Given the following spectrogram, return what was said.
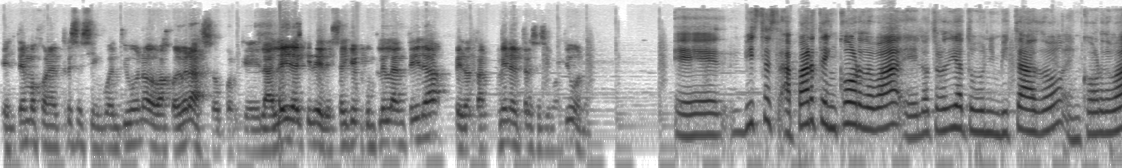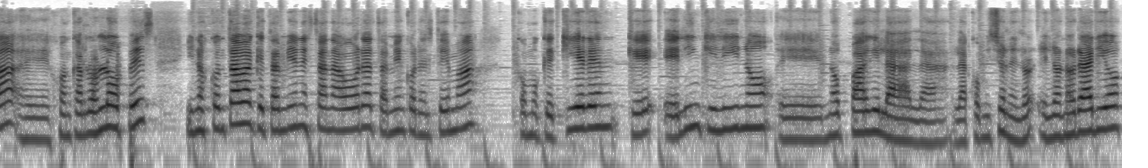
estemos con el 1351 bajo el brazo, porque la ley de alquileres hay que cumplirla entera, pero también el 1351. Eh, Viste, aparte en Córdoba, el otro día tuve un invitado en Córdoba, eh, Juan Carlos López, y nos contaba que también están ahora también con el tema como que quieren que el inquilino eh, no pague la, comisión, el, honorario,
